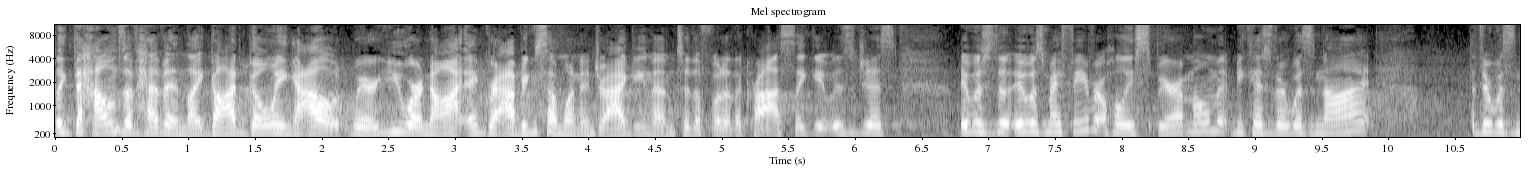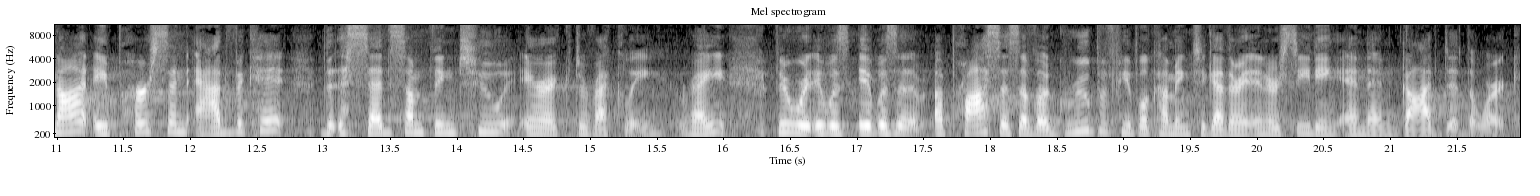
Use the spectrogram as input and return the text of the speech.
like the hounds of heaven, like God going out where you are not and grabbing someone and dragging them to the foot of the cross. Like it was just, it was, the, it was my favorite Holy Spirit moment because there was not, there was not a person advocate that said something to Eric directly, right? There were, it was, it was a, a process of a group of people coming together and interceding, and then God did the work.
